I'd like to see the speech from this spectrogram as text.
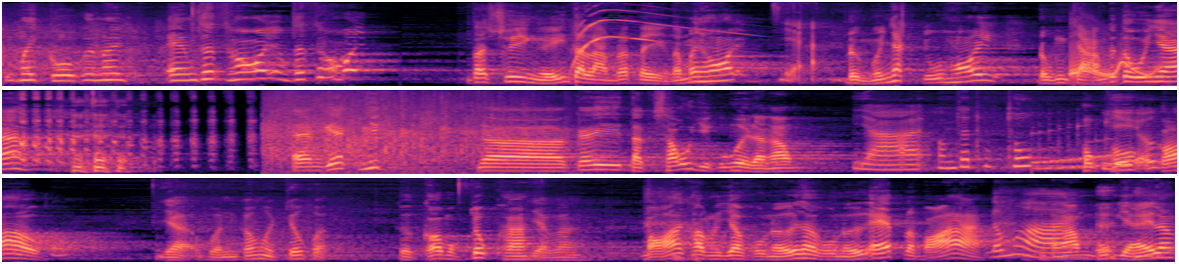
Chứ mấy cô cứ nói em thích hói, em thích hói Người ta suy nghĩ, người ta làm ra tiền, người ta mới hói Dạ. Đừng có nhắc vụ hói, đụng chạm tới tôi nha Em ghét nhất ờ, cái tật xấu gì của người đàn ông? Dạ không thích hút thuốc. Hút thuốc, có không? Dạ vẫn có một chút ạ. Được có một chút hả? Dạ vâng. Bỏ hay không là do phụ nữ thôi, phụ nữ ép là bỏ à đúng Đàn rồi ông cũng dễ lắm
